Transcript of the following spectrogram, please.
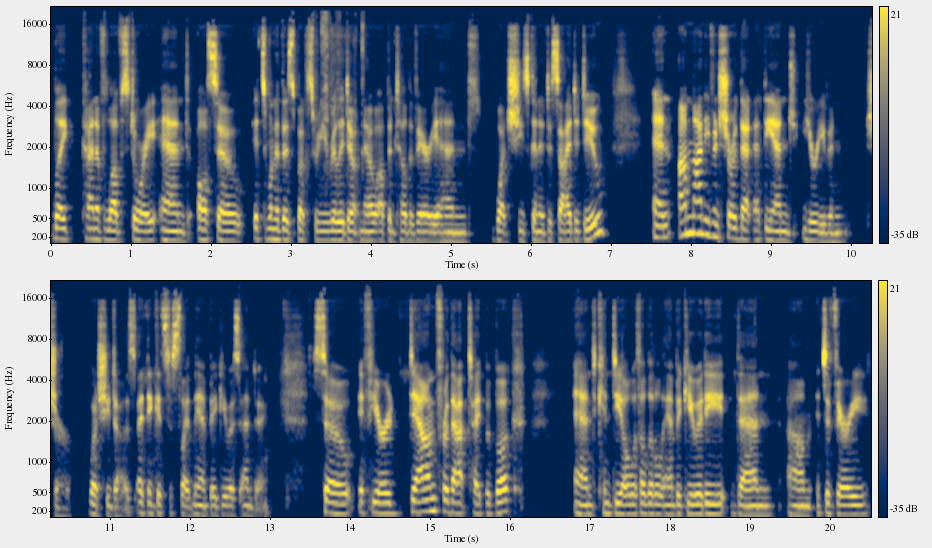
like kind of love story and also it's one of those books where you really don't know up until the very end what she's going to decide to do and i'm not even sure that at the end you're even sure what she does. I think it's a slightly ambiguous ending. So if you're down for that type of book and can deal with a little ambiguity then um, it's a very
